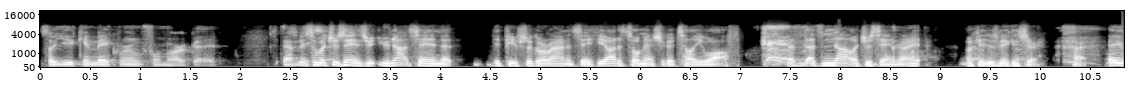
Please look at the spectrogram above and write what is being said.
so you can make room for more good. so, so what you're saying is you're, you're not saying that the people should go around and say, Theodis told me I should go tell you off. That's, that's not what you're saying, right? Okay, just making sure. Hey,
